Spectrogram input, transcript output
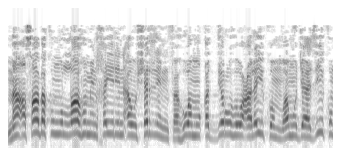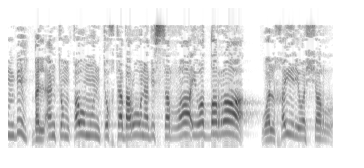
ما أصابكم الله من خير أو شر فهو مقدره عليكم ومجازيكم به بل أنتم قوم تختبرون بالسراء والضراء والخير والشر.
